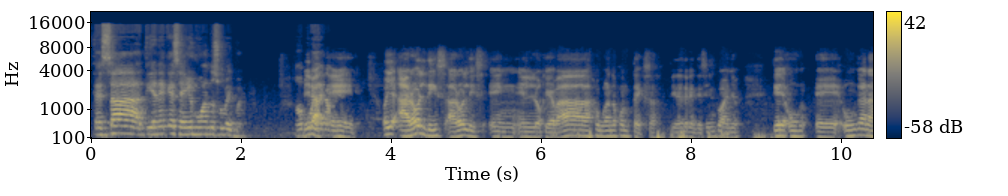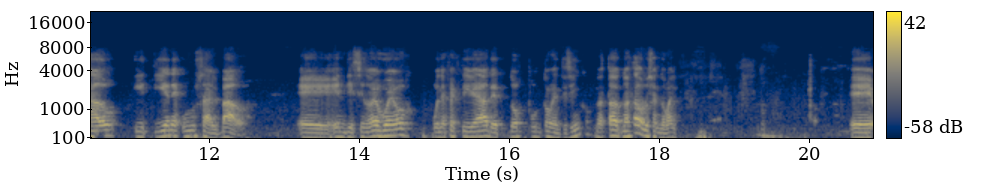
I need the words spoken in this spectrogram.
Tessa tiene que seguir jugando su béisbol. Mira, eh, oye, Aroldis, Aroldis en, en, lo que va jugando con Texas, tiene 35 años, tiene un, eh, un ganado y tiene un salvado. Eh, en 19 juegos, una efectividad de 2.25. No está, no está luciendo mal. Eh,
